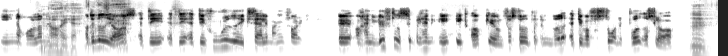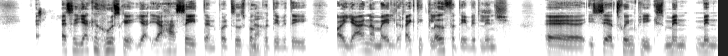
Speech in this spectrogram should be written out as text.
i en af rollerne. Nå, ja. Og det ved jeg også, at det, at det, at det hudede ikke særlig mange folk. Øh, og han løftede simpelthen ikke opgaven, forstået på den måde, at det var for stort et brød at slå op. Mm. Altså, jeg kan huske, jeg, jeg har set den på et tidspunkt Nå. på DVD, og jeg er normalt rigtig glad for David Lynch, øh, især Twin Peaks, men, men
